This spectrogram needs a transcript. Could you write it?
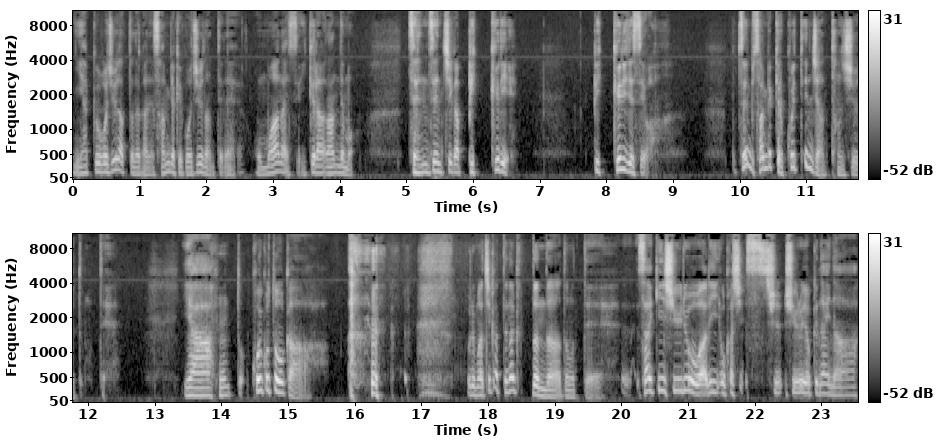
250だったのがね350なんてね思わないですよ。いくらなんでも。全然違う。びっくり。びっくりですよ。全部300キロ超えてんじゃん単周と。いやーほんとこういうことか 俺間違ってなかったんだと思って最近終了悪いおかし終了良くないな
